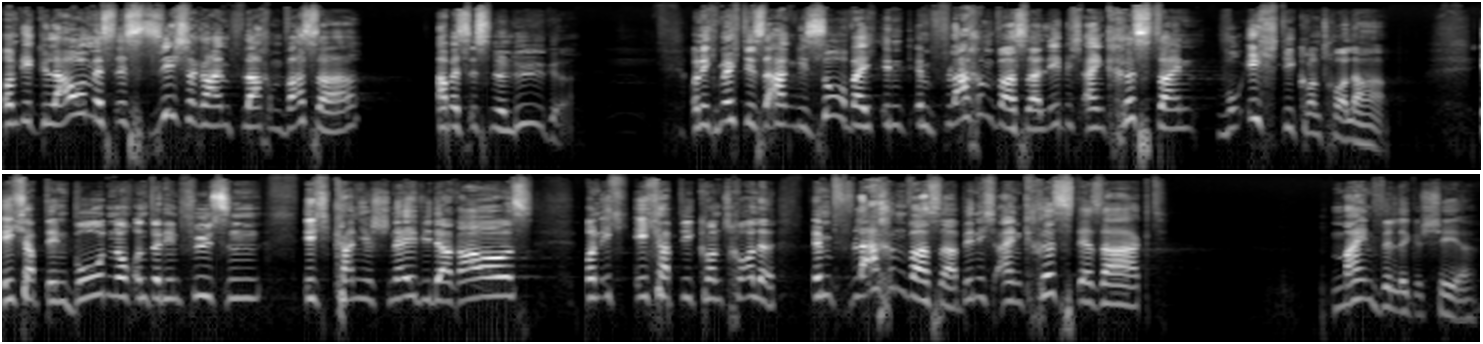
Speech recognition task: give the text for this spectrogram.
Und wir glauben, es ist sicherer im flachen Wasser, aber es ist eine Lüge. Und ich möchte dir sagen, wieso? Weil in, im flachen Wasser lebe ich ein Christsein, wo ich die Kontrolle habe. Ich habe den Boden noch unter den Füßen, ich kann hier schnell wieder raus, und ich, ich habe die Kontrolle. Im flachen Wasser bin ich ein Christ, der sagt, mein Wille geschehe.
